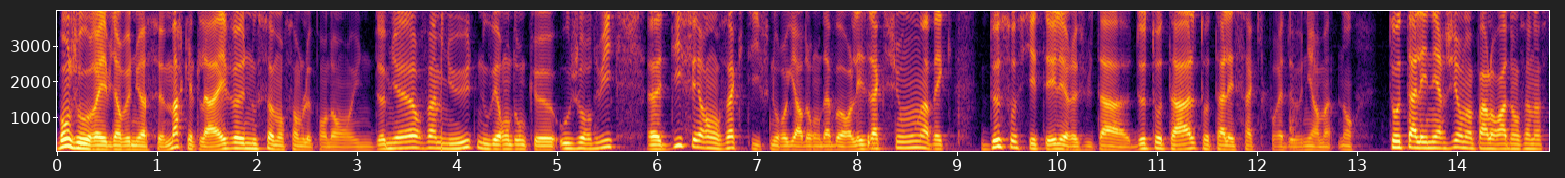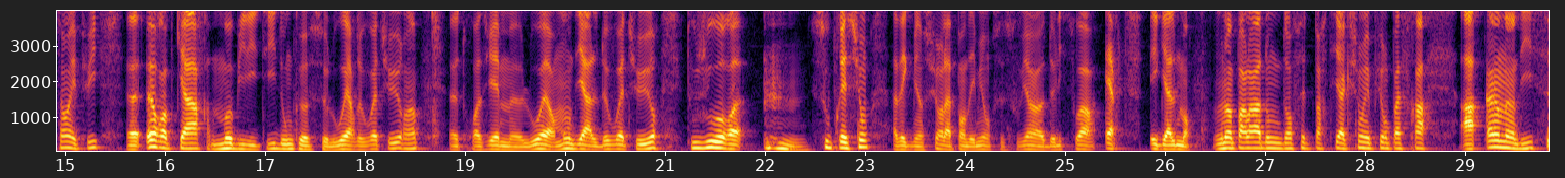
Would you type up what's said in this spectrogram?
Bonjour et bienvenue à ce Market Live. Nous sommes ensemble pendant une demi-heure, 20 minutes. Nous verrons donc euh, aujourd'hui euh, différents actifs. Nous regarderons d'abord les actions avec deux sociétés, les résultats de Total, Total SA qui pourrait devenir maintenant Total Energy, on en parlera dans un instant. Et puis euh, Europe Car Mobility, donc euh, ce loueur de voitures, hein, euh, troisième loueur mondial de voitures, toujours sous pression avec bien sûr la pandémie. On se souvient de l'histoire Hertz également. On en parlera donc dans cette partie action et puis on passera à un indice.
